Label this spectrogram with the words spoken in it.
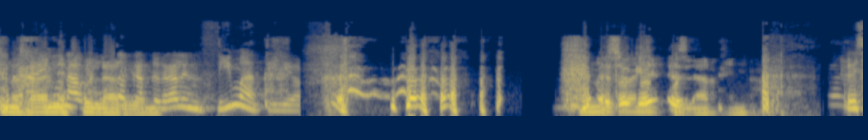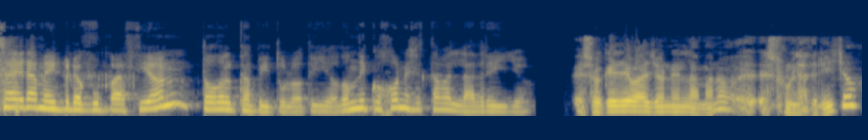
no Hay saben una puta catedral encima, tío. No ¿Eso qué es? Esa era mi preocupación todo el capítulo, tío. ¿Dónde cojones estaba el ladrillo? ¿Eso que lleva John en la mano es un ladrillo?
